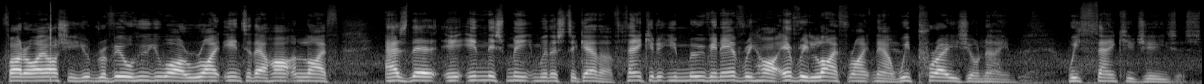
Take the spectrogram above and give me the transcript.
Father, I ask you, you'd reveal who you are right into their heart and life as they're in this meeting with us together. Thank you that you move in every heart, every life right now. We praise your name. We thank you, Jesus.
